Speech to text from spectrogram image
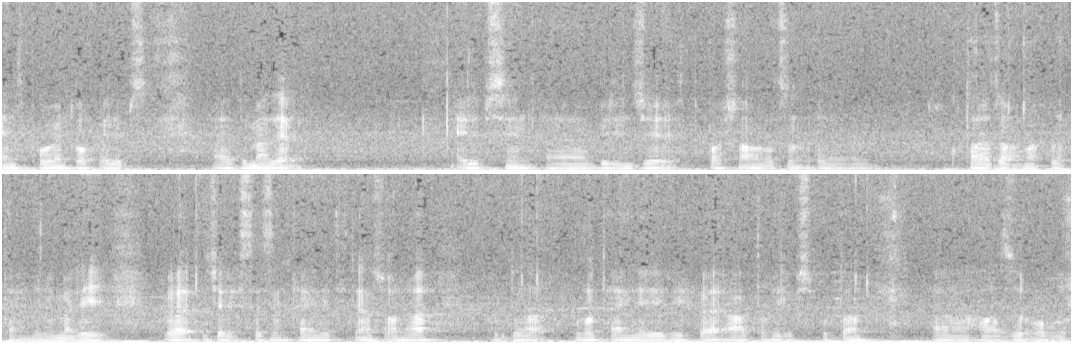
end point of ellipse deməli ellipsin birinci başlanğıcın qutaracağını burada təyin etməliyik və digər hissəsini təyin etdikdən sonra burada bunu təyin edirik və artıq ellips buradan hazır olur.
